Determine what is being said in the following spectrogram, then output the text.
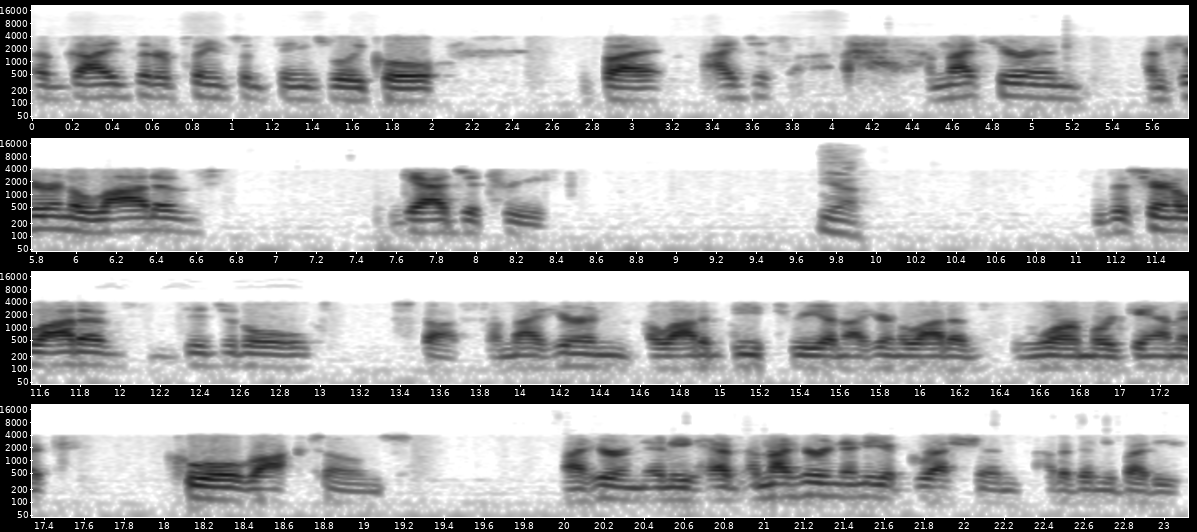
of guys that are playing some things really cool, but I just I'm not hearing. I'm hearing a lot of gadgetry. Yeah. I'm just hearing a lot of digital stuff. I'm not hearing a lot of B3. I'm not hearing a lot of warm organic cool rock tones. Not hearing any heavy, I'm not hearing any aggression out of anybody.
